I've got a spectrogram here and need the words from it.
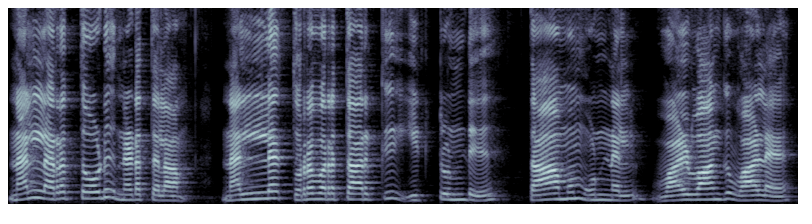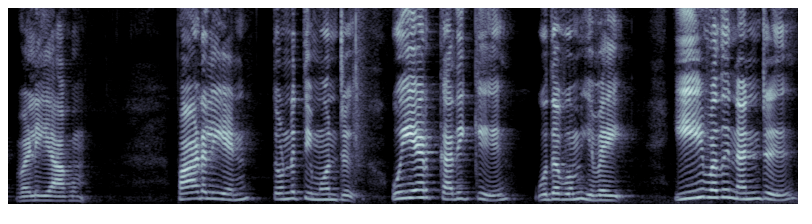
நல்லறத்தோடு நடத்தலாம். நல்ல துறவரத்தார்க்கு இட்டுண்டு தாமும் உண்ணல் வாழ்வாங்கு வாழ வழியாகும். பாடல் எண் தொண்ணூற்றி மூன்று உயர் கதிக்கு உதவும் இவை. ஈவது நன்று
